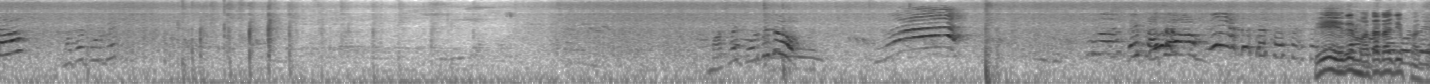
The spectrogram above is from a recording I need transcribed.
না মাথায় পড়বে? মাথায় পড়বে তো। এ এদের মাথাটা যে ফাটে।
